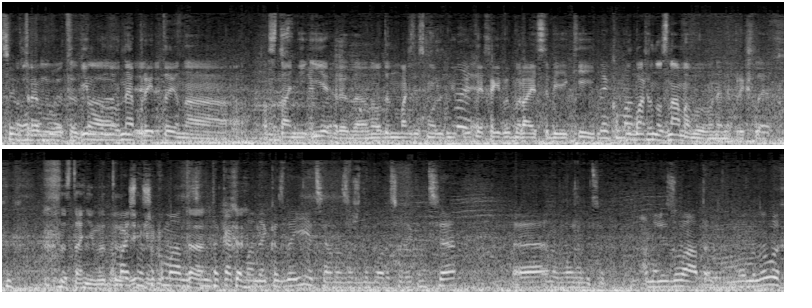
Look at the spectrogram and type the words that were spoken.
Це отримувати. Їм головне і- прийти на останні ігри, да, на один матч десь можуть не Ну, прийти, хай вибирають собі який. Ну, Ну, бажано з нами, бо вони не прийшли останньому Ми бачимо, що команда це не така команда, яка здається, вона завжди бореться до кінця. Е, ну, можемо це аналізувати в минулих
